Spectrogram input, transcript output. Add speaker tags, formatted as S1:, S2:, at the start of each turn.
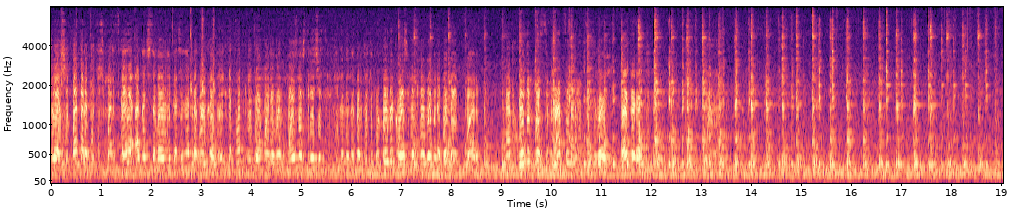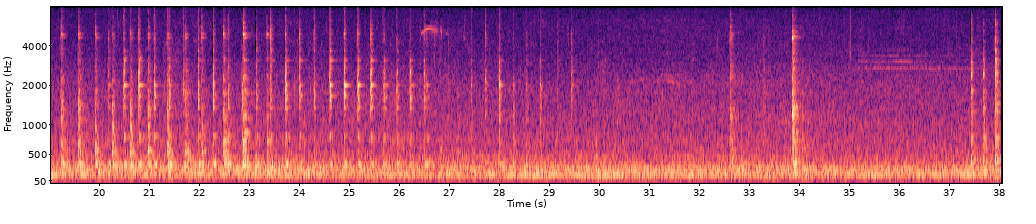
S1: Желающие поторопитесь, морская одночасовая увлекательная прогулка, выход в открытое море, возможно встреча с дельфинами. На борту теплохода к вашим услугам работает бар. Отходим в 18.30. Желающие поторопитесь.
